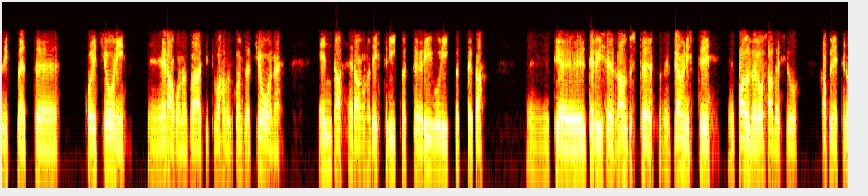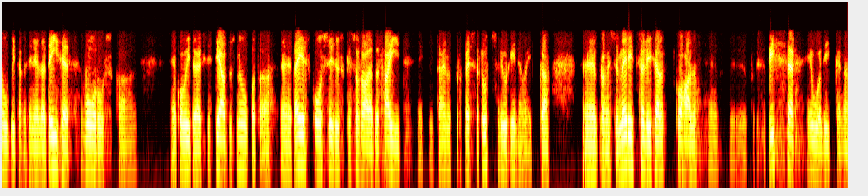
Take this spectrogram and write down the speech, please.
mitmed koalitsioonierakonnad vajasid vahepeal konsultatsioone enda erakonna teiste liikmetega, Riigikogu liikmetega, tervise, vabandust, peaministri palvel osales ju kabineti nõupidamise nii-öelda teises voorus ka Covid-19 teadusnõukoda täies koosseisus, kes osaleda said, mitte ainult professor Lutsar juhina, vaid ka professor Merits oli seal kohal, professor Pisser ja uue liikmena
